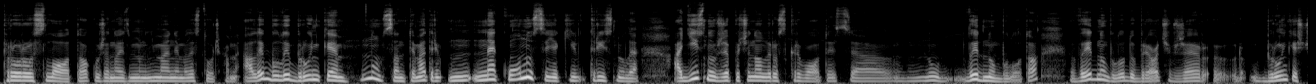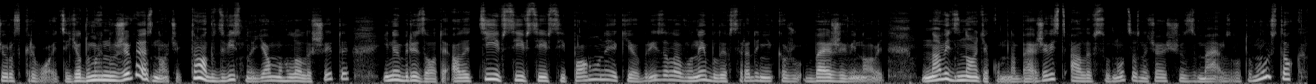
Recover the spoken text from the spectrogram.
проросла, так, уже навіть з мінімальними листочками. Але були бруньки ну, сантиметрів, не конуси, які тріснули, а дійсно вже починали розкриватися. Ну, видно було, так? Видно було добряче вже бруньки, що розкриваються. Я думаю, ну живе, значить. Так, звісно, я могла лишити і не обрізати. Але ті всі, всі, всі пагони, які я обрізала, вони були всередині, кажу, бежеві навіть. Навіть з натяком на бежевість, але все одно це означає, що змерзло. Тому ось так.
